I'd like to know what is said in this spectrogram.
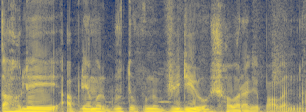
তাহলে আপনি আমার গুরুত্বপূর্ণ ভিডিও সবার আগে পাবেন না।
